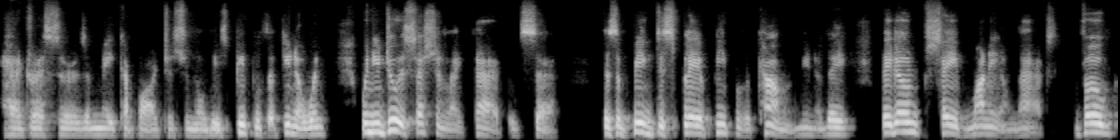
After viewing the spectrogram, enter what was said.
hairdressers and makeup artists and all these people that, you know, when, when you do a session like that, it's, uh, there's a big display of people that come, you know, they, they don't save money on that. Vogue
